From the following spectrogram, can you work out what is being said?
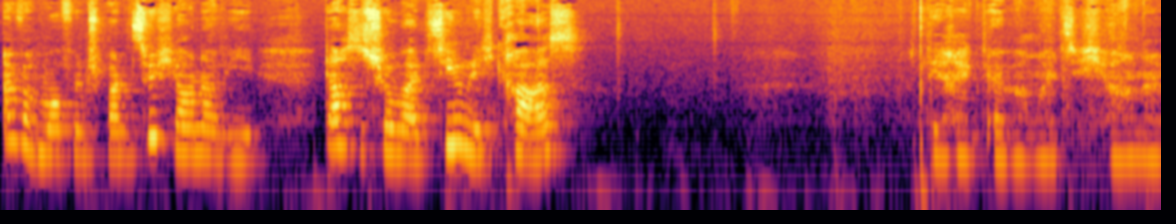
Einfach mal auf entspannt Psychoner wie. Das ist schon mal ziemlich krass. Direkt einfach mal Psychoner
